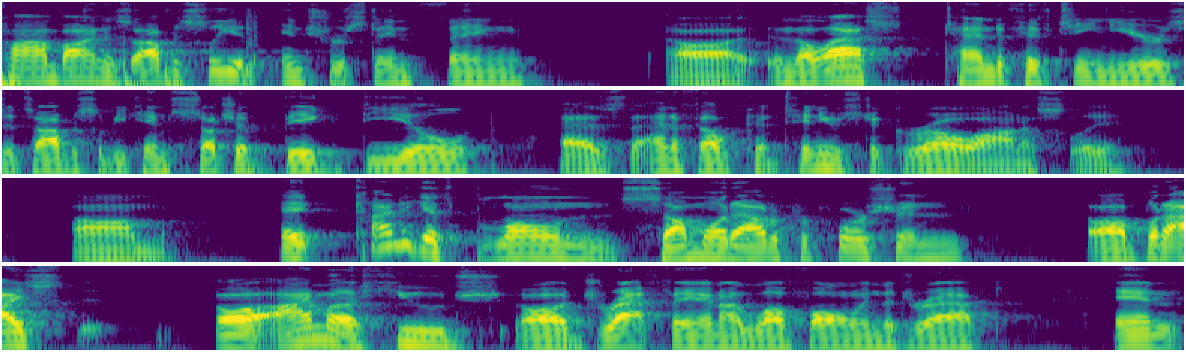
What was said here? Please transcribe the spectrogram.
Combine is obviously an interesting thing. Uh, in the last 10 to 15 years, it's obviously became such a big deal as the NFL continues to grow, honestly. Um, it kind of gets blown somewhat out of proportion, uh, but I, uh, I'm a huge uh, draft fan. I love following the draft, and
